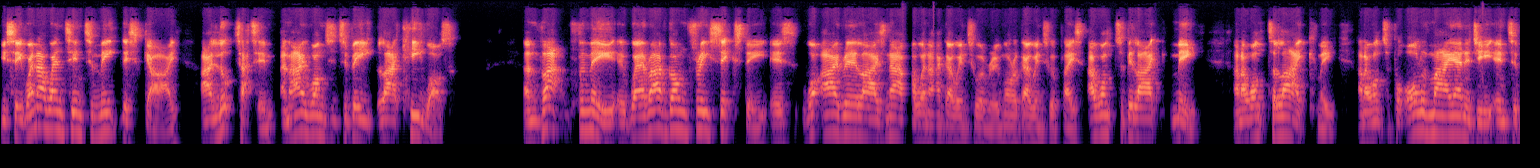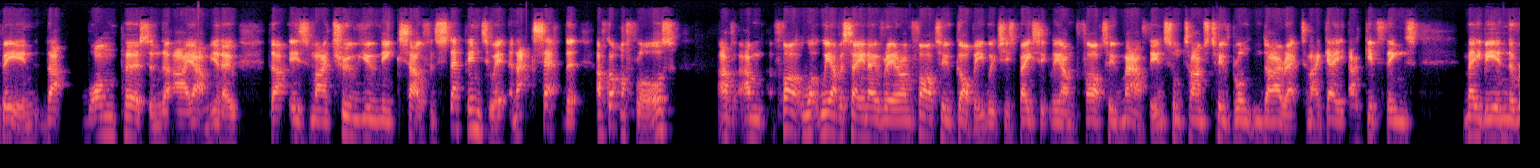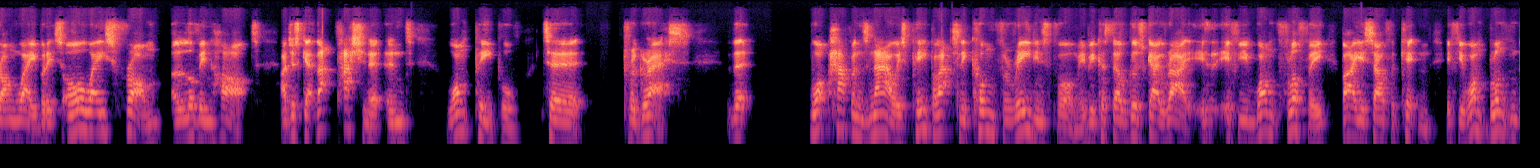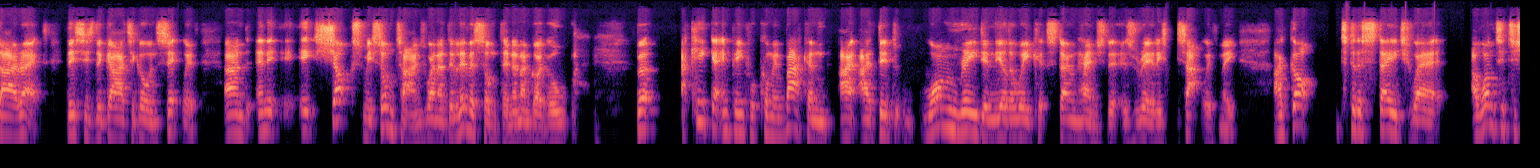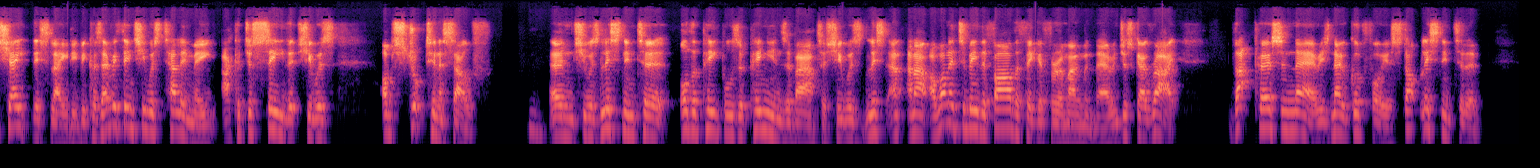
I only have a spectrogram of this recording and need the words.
You see, when I went in to meet this guy, I looked at him and I wanted to be like he was. And that for me, where I've gone 360 is what I realize now when I go into a room or I go into a place. I want to be like me and I want to like me and I want to put all of my energy into being that one person that I am. You know, that is my true unique self and step into it and accept that I've got my flaws. I've, I'm far what we have a saying over here. I'm far too gobby, which is basically I'm far too mouthy and sometimes too blunt and direct, and I get I give things maybe in the wrong way, but it's always from a loving heart. I just get that passionate and want people to progress that what happens now is people actually come for readings for me because they'll just go right if, you want fluffy buy yourself a kitten. If you want blunt and direct this is the guy to go and sit with. And and it, it shocks me sometimes when i deliver something and i'm going oh. But i keep getting people coming back and i i did one reading the other week at stonehenge that has really sat with me. I got to the stage where I wanted to shape this lady because everything she was telling me, I could just see that she was obstructing herself hmm. and she was listening to other people's opinions about her. She was listening, and I, I, wanted to be the father figure for a moment there and just go, right, that person there is no good for you. Stop listening to them.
